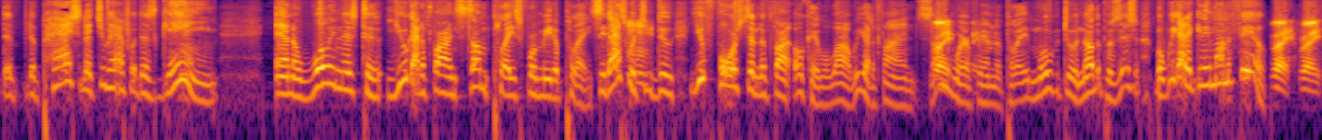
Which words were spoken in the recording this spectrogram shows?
the, the passion that you have for this game and a willingness to, you got to find some place for me to play. See, that's what mm-hmm. you do. You force them to find, okay, well, wow, we got to find somewhere for him to play, move it to another position, but we got to get him on the field. Right, right.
